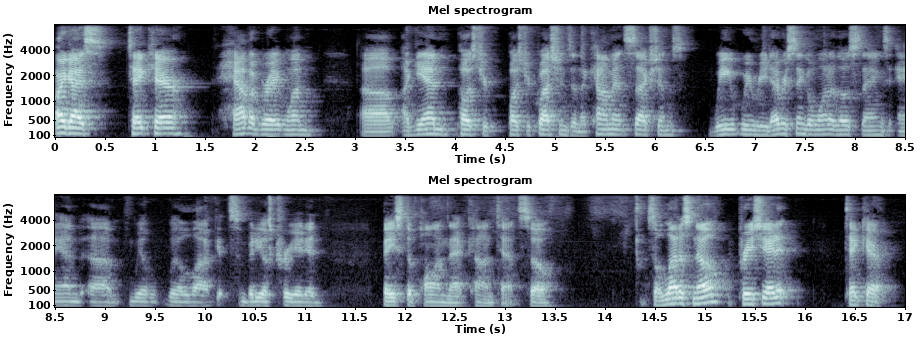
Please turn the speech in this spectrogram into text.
right, guys, take care. Have a great one. Uh, again, post your post your questions in the comments sections we we read every single one of those things, and uh, we'll we'll uh, get some videos created based upon that content. So so let us know. Appreciate it. Take care.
